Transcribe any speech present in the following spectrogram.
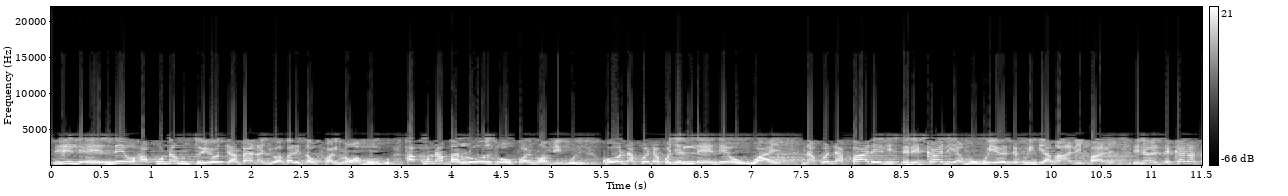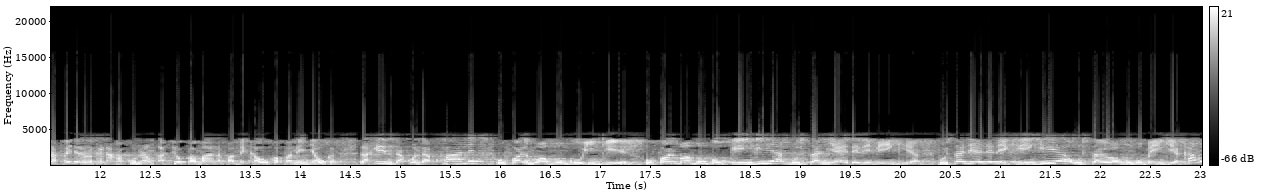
lile eneo hakuna mtu yeyote ambaye anajua habari za ufalme wa mungu. Hakuna balozi wa ufalme wa mbinguni. Kwa hiyo nakwenda kwenye lile eneo wai nakwenda pale ili serikali ya mungu iweze kuingia mahali pale. Inawezekana hata faida inaonekana hakuna sio pa maana pamekauka pamenyauka. Lakini nitakwenda pale ufalme wa mungu uingie. Ufalme wa mungu ukiingia bustani ya edeni imeingia. Bustani ya edeni ikiingia ustawi wa mungu umeingia. Kama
